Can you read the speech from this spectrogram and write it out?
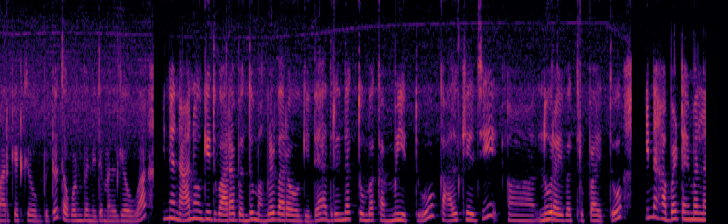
ಮಾರ್ಕೆಟ್ಗೆ ಹೋಗ್ಬಿಟ್ಟು ತೊಗೊಂಡು ಬಂದಿದ್ದೆ ಮಲ್ಲಿಗೆ ಹೂವು. ಇನ್ನು ನಾನು ಹೋಗಿದ್ದ ವಾರ ಬಂದು ಮಂಗಳವಾರ ಹೋಗಿದ್ದೆ. ಅದರಿಂದ ತುಂಬ ಕಮ್ಮಿ ಇತ್ತು. ಕಾಲು ಕೆ ಜಿ ನೂರೈವತ್ತು ರೂಪಾಯಿ ಇತ್ತು. ಇನ್ನು ಹಬ್ಬದ ಟೈಮಲ್ಲಿ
